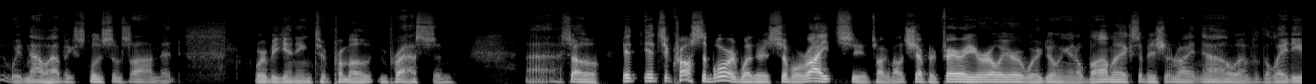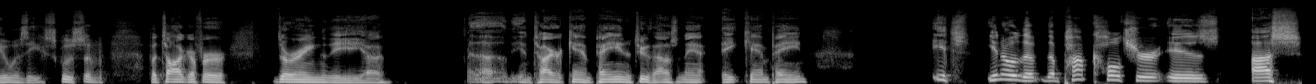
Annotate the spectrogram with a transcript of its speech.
we now have exclusives on that we're beginning to promote and press and Uh, so it, it's across the board, whether it's civil rights. You talk about Shepard Fairey earlier. We're doing an Obama exhibition right now of the lady who was the exclusive photographer during the uh, uh, the entire campaign, the 2008 campaign. It's you know the the pop culture is us.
